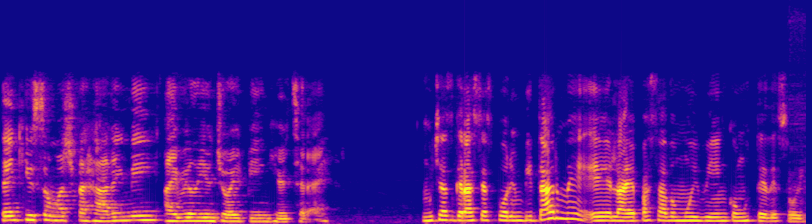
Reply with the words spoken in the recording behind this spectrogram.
Thank you so much for having me. I really enjoyed being here today. Muchas gracias por invitarme. Eh, la he pasado muy bien con ustedes hoy.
